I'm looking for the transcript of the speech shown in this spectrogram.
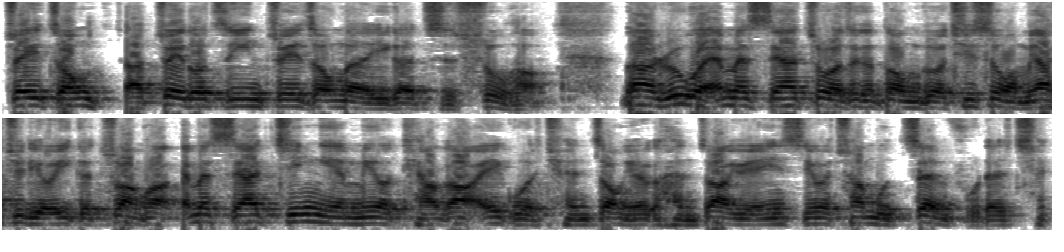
追踪呃最多资金追踪的一个指数哈。那如果 MSCI 做了这个动作，其实我们要去留意一个状况：MSCI 今年没有调高 A 股的权重，有一个很重要原因，是因为川普政府的钱。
